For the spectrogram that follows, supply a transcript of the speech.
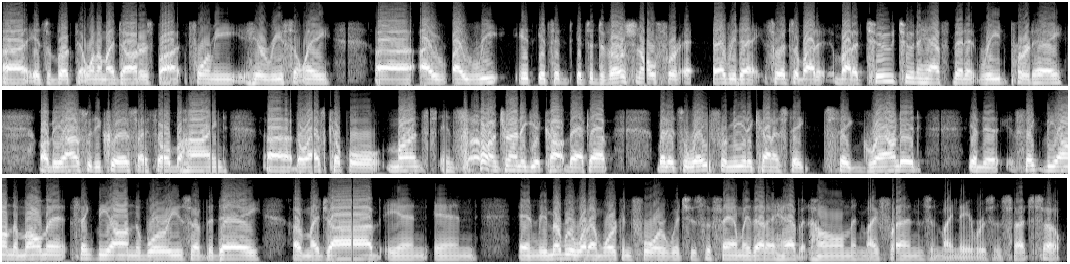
Uh, it's a book that one of my daughters bought for me here recently. Uh, I I read it, it's a it's a devotional for every day, so it's about a, about a two two and a half minute read per day. I'll be honest with you, Chris, I fell behind uh, the last couple months, and so I'm trying to get caught back up. But it's a way for me to kind of stay stay grounded and to think beyond the moment, think beyond the worries of the day, of my job, and and and remember what I'm working for, which is the family that I have at home and my friends and my neighbors and such. So,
